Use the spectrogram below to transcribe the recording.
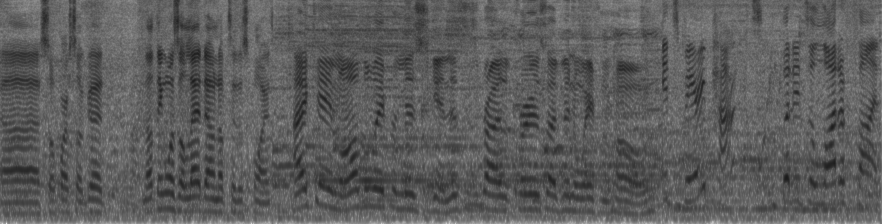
Uh, so far, so good. Nothing was a letdown up to this point. I came all the way from Michigan. This is probably the first I've been away from home. It's very packed, but it's a lot of fun.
